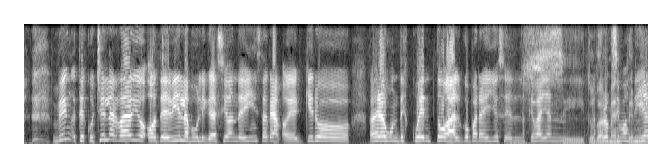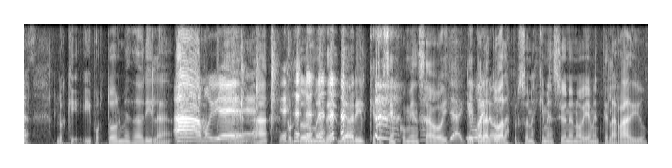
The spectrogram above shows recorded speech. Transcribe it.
Ven, te escuché en la radio o te vi en la publicación de Instagram, quiero, ¿va a haber algún descuento, algo para ellos en los que vayan los próximos días? Los que y por todo el mes de abril ¿ah? ah, muy bien, ¿ah? por todo el mes de, abril que recién comienza hoy eh, para todas las personas que mencionen obviamente la radio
